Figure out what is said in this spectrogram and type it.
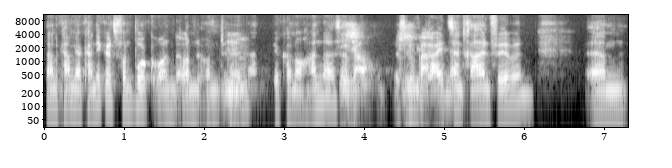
dann kam ja Karnickels von Buck und, und, und äh, mhm. wir können auch anders. Ich also, auch. Das sind die drei zentralen Filme. Ähm,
